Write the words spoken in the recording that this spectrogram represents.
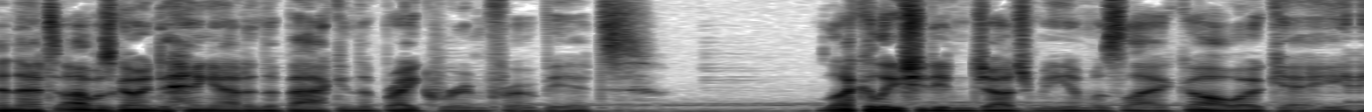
and that I was going to hang out in the back in the break room for a bit. Luckily, she didn't judge me and was like, oh, okay.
